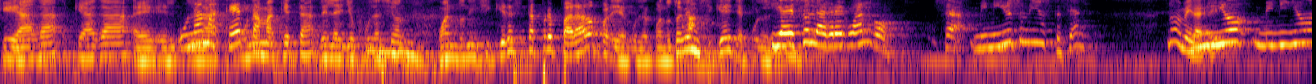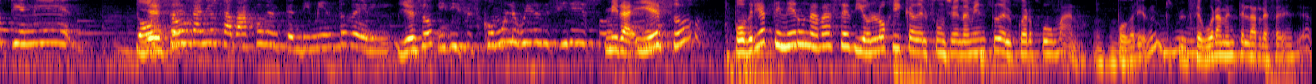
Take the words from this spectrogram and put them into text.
que haga, que haga eh, el- Una maqueta. una maqueta de la eyaculación, cuando ni siquiera está preparado para eyacular, cuando todavía ni siquiera eyacula. Y a eso le agrego algo. O sea, mi niño es un niño especial. No, mira, mi, eh, niño, mi niño tiene dos, eso? tres años abajo de entendimiento del... ¿Y eso? Y dices, ¿cómo le voy a decir eso? Mira, y eso podría tener una base biológica del funcionamiento del cuerpo humano. Podría. Pues, seguramente la referencia,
